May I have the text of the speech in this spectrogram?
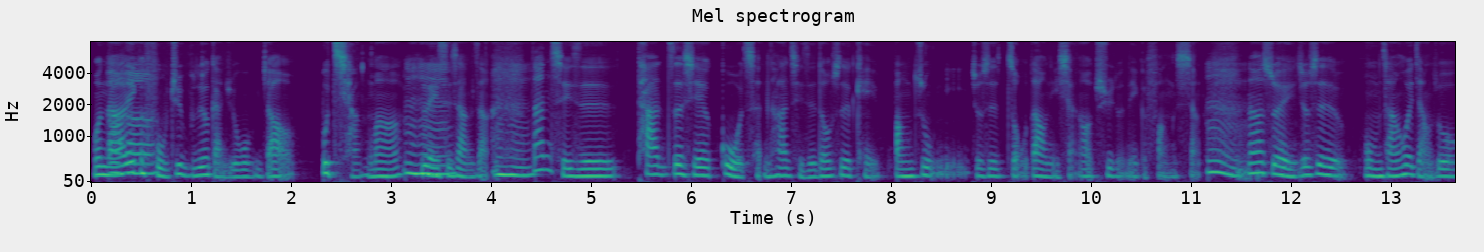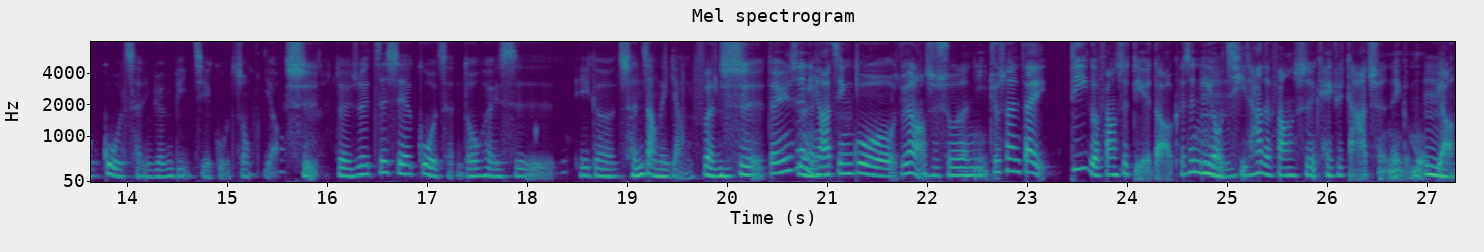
我拿了一个辅具，不是就感觉我比较不强吗？类似像这样。但其实。它这些过程，它其实都是可以帮助你，就是走到你想要去的那个方向。嗯，那所以就是我们常常会讲说，过程远比结果重要。是对，所以这些过程都会是一个成长的养分。是，等于是你要经过，就像老师说的，你就算在。第一个方式跌倒，可是你有其他的方式可以去达成那个目标。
